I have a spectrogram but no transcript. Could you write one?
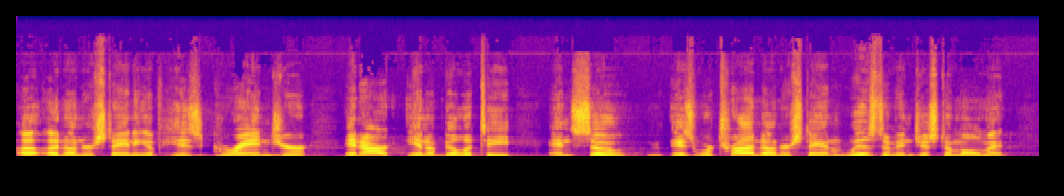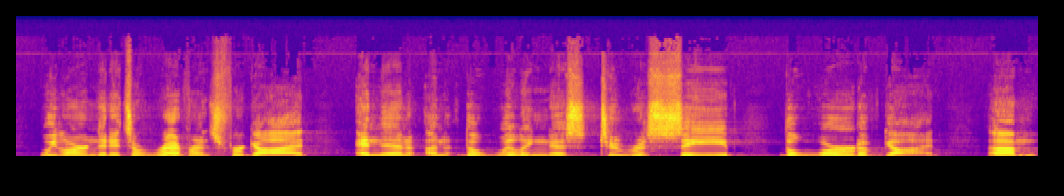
a, an understanding of His grandeur and our inability and so, as we're trying to understand wisdom in just a moment, we learn that it's a reverence for God and then an, the willingness to receive the Word of God. Um,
